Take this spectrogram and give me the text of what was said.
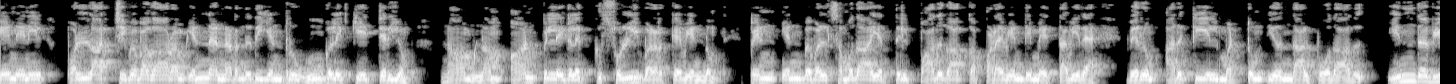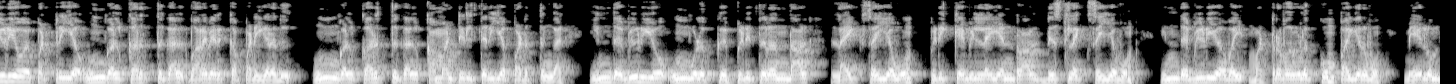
ஏனெனில் பொள்ளாச்சி விவகாரம் என்ன நடந்தது என்று உங்களுக்கே தெரியும். நாம் நம் ஆண் பிள்ளைகளுக்கு சொல்லி வளர்க்க வேண்டும். பெண் என்பவள் சமுதாயத்தில் பாதுகாக்கப்பட வேண்டுமே தவிர வெறும் அறிக்கையில் மட்டும் இருந்தால் போதாது. இந்த வீடியோவை பற்றிய உங்கள் கருத்துக்கள் வரவேற்கப்படுகிறது. உங்கள் கருத்துக்கள் கமெண்டில் தெரியப்படுத்துங்கள். இந்த வீடியோ உங்களுக்கு பிடித்திருந்தால் லைக் செய்யவும் பிடிக்கவில்லை என்றால் டிஸ்லைக் செய்யவும். இந்த வீடியோவை மற்றவர்களுக்கும் பகிரவும். மேலும்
